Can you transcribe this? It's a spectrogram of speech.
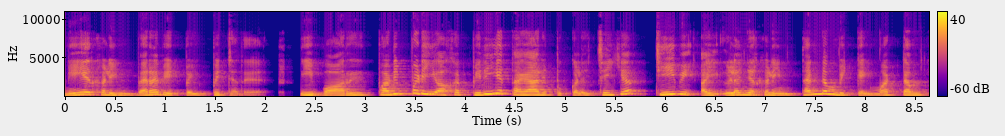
நேயர்களின் வரவேற்பை பெற்றது. இவ்வாறு படிப்படியாக பெரிய தயாரிப்புகளை செய்ய டிவிஐ இளைஞர்களின் தன்னம்பிக்கை மட்டம்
